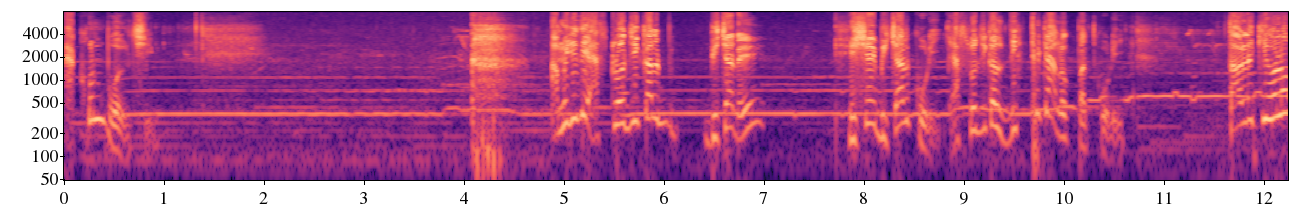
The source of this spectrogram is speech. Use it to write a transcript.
এখন বলছি। আমি যদি অ্যাস্ট্রোলজিক্যাল বিচারে হিসেবে বিচার করি অ্যাস্ট্রোলজিক্যাল দিক থেকে আলোকপাত করি। তাহলে কি হলো?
